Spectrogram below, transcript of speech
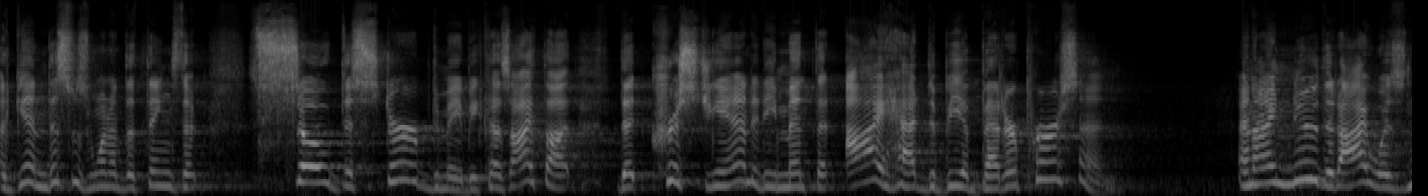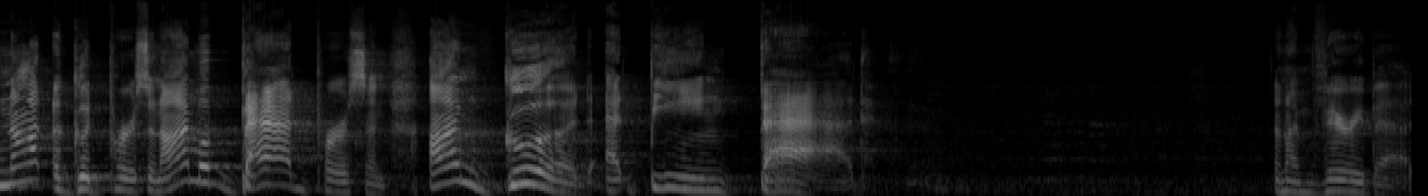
again, this was one of the things that so disturbed me because I thought that Christianity meant that I had to be a better person. And I knew that I was not a good person. I'm a bad person. I'm good at being bad. And I'm very bad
